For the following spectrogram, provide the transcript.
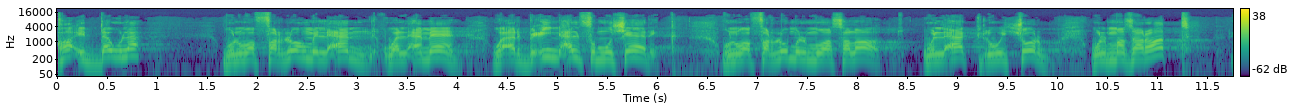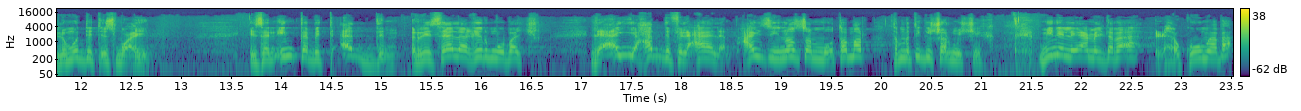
قائد دولة ونوفر لهم الأمن والأمان وأربعين ألف مشارك ونوفر لهم المواصلات والأكل والشرب والمزارات لمدة أسبوعين. إذا أنت بتقدم رسالة غير مباشرة. لأي حد في العالم عايز ينظم مؤتمر طب ما تيجي شرم الشيخ. مين اللي يعمل ده بقى؟ الحكومة بقى.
